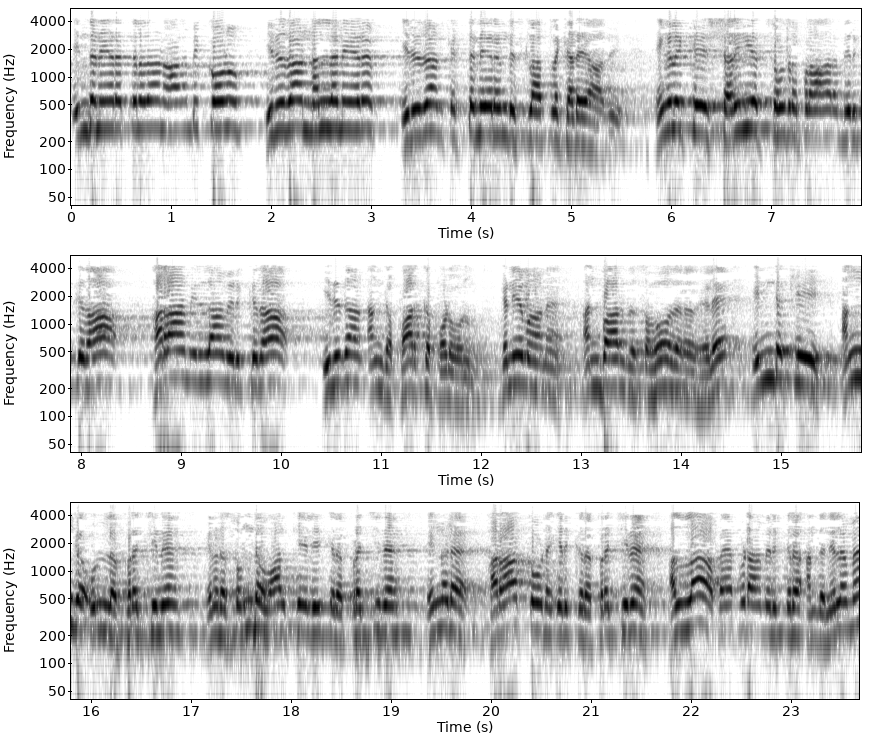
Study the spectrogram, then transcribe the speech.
இந்த நேரத்துல தான் ஆரம்பிக்கணும். இதுதான் நல்ல நேரம். இதுதான் கெட்ட நேரம் இஸ்லாத்துல கிடையாது. எங்களுக்கு சரியத் சொல்ற பிரகாரம் இருக்குதா? ஹராம் இல்லாம இருக்குதா? இதுதான் அங்க பார்க்கப்படணும். கண்ணியமான அன்பார்ந்த சகோதரர்களே இன்றைக்கு அங்க உள்ள பிரச்சனை என்னோட சொந்த வாழ்க்கையில் இருக்கிற பிரச்சனை என்னோட ஹராத்தோட இருக்கிற பிரச்சனை அல்லாஹ் பயப்படாம இருக்கிற அந்த நிலைமை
